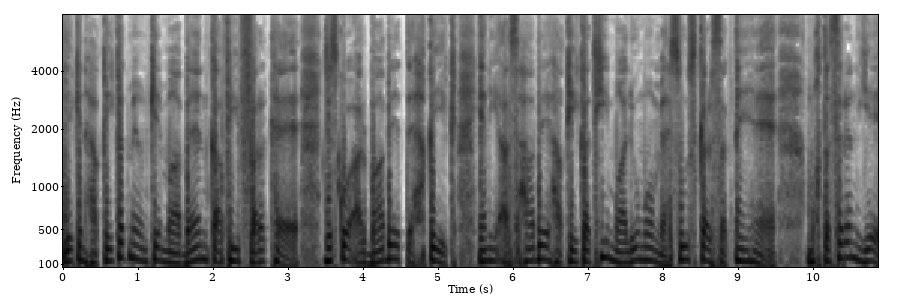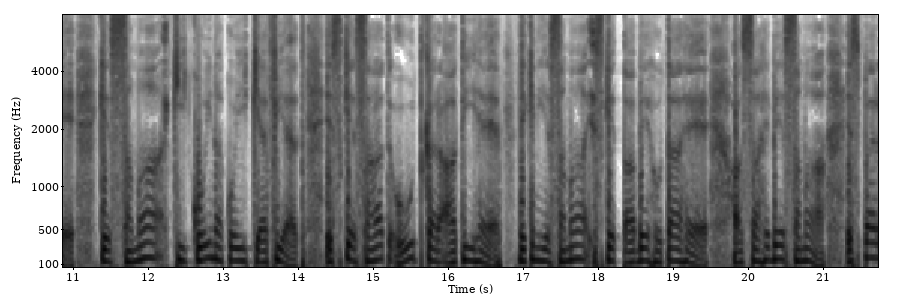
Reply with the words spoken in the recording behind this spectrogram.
لیکن حقیقت میں ان کے مابین کافی فرق ہے، جس کو ارباب تحقیق یعنی اصحاب حقیقت ہی معلوم و محسوس کر سکتے ہیں۔ مختصراً یہ کہ سما کی کوئی نہ کوئی کیفیت اس کے ساتھ اود کر آتی ہے، لیکن یہ سما اس کے تابع ہوتا ہے اور صاحب سما اس پر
